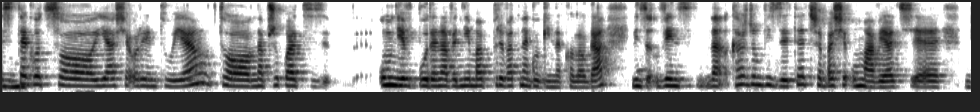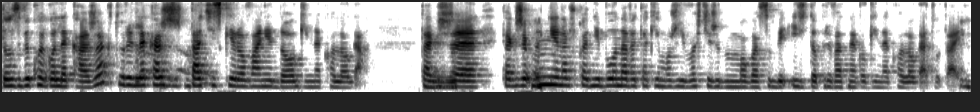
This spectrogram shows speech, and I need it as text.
Z Mhm. tego co ja się orientuję, to na przykład u mnie w Budę nawet nie ma prywatnego ginekologa, więc, więc na każdą wizytę trzeba się umawiać do zwykłego lekarza, który lekarz da ci skierowanie do ginekologa. Także, także u mnie na przykład nie było nawet takiej możliwości, żebym mogła sobie iść do prywatnego ginekologa tutaj.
